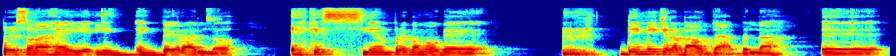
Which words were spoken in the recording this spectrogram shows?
personajes y, y- e integrarlo, es que siempre como que they make it about that, ¿verdad? Eh,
